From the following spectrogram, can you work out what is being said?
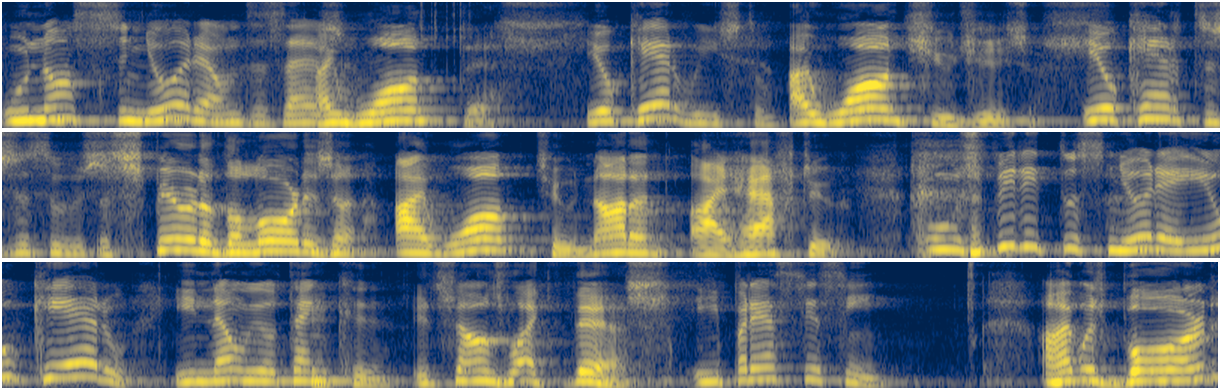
O nosso Senhor é um desejo. I want this. Eu quero isto. I want you, Jesus. Eu quero-te, The Jesus. Spirit of the Lord is a I want to, not an I have to. O Espírito do Senhor é eu quero e não eu tenho que. It sounds like this E parece assim: I was born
